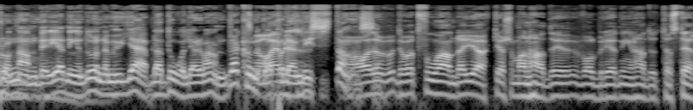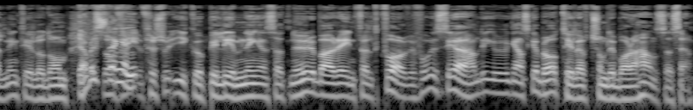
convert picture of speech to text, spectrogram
från namnberedningen, då undrar man hur jävla dåliga de andra kunde vara jag på den inte. listan. Ja, alltså. det, var- det var två andra gökar som han hade valberedningen hade att ta ställning till och de, Jag vill slänga de för, gick upp i limningen så att nu är det bara Reinfeldt kvar. Vi får väl se, han ligger väl ganska bra till eftersom det är bara han så att säga.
